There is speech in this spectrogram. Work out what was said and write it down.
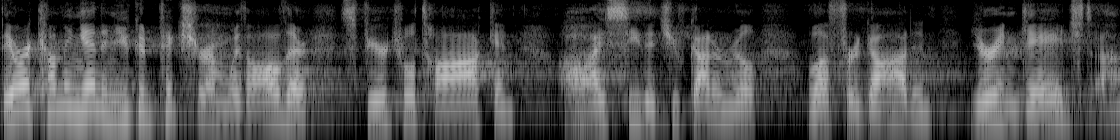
They were coming in, and you could picture them with all their spiritual talk, and oh, I see that you've got a real love for God, and you're engaged. Uh,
